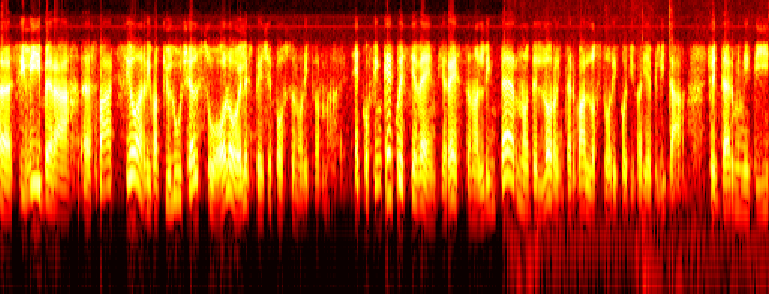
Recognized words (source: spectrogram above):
Eh, si libera eh, spazio, arriva più luce al suolo e le specie possono ritornare. Ecco, finché questi eventi restano all'interno del loro intervallo storico di variabilità, cioè in termini di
